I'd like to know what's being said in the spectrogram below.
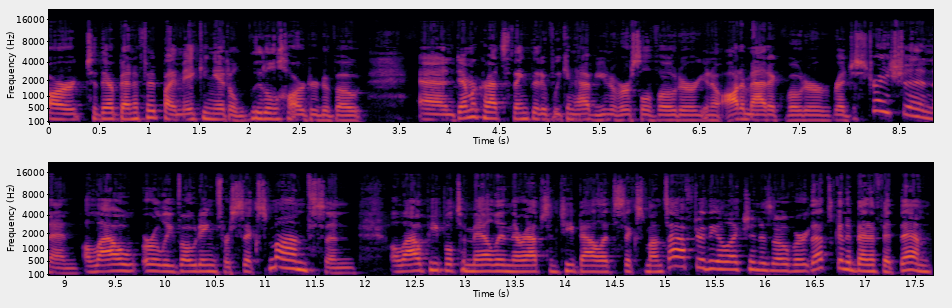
are to their benefit by making it a little harder to vote. And Democrats think that if we can have universal voter, you know, automatic voter registration and allow early voting for six months and allow people to mail in their absentee ballots six months after the election is over, that's going to benefit them.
